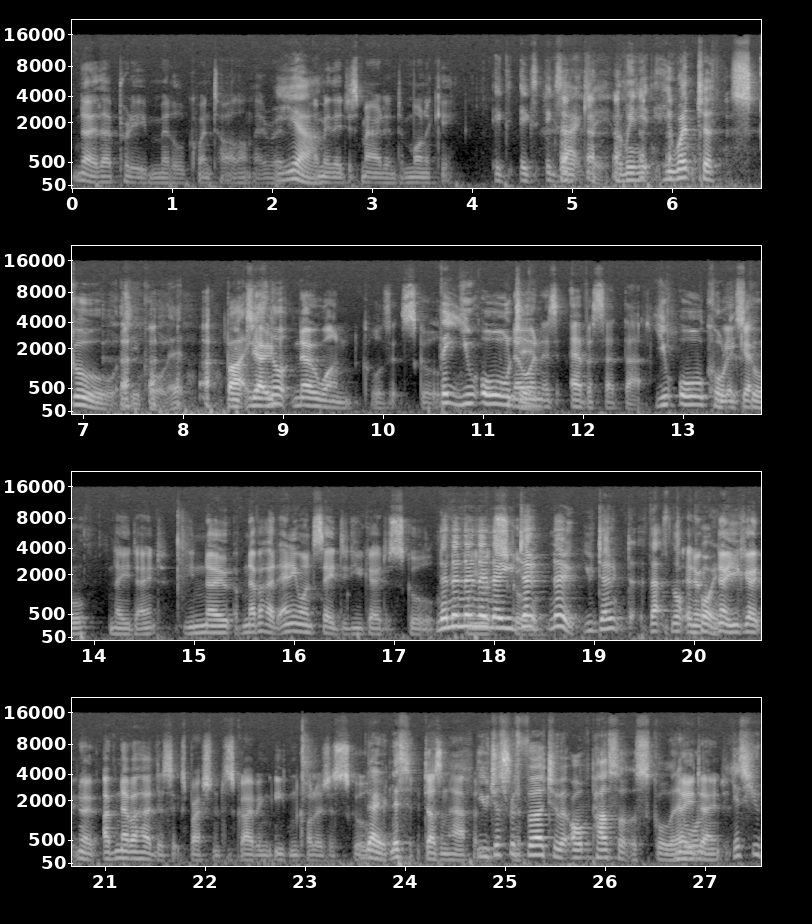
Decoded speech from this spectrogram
No, they're pretty middle quintile, aren't they? Really? Yeah. I mean, they just married into monarchy. Ex- ex- exactly. I mean, he, he went to school, as you call it, but he's not. No one calls it school. That you all no do. one has ever said that. You all call You it go- school. No, you don't. You know, I've never heard anyone say, "Did you go to school?" No, no, no, no, no. You don't. No, you don't. That's not the point. No, you go. No, I've never heard this expression of describing Eton College as school. No, listen. it doesn't happen. You just It's refer to it en passant as school. And No, you don't. Yes, you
